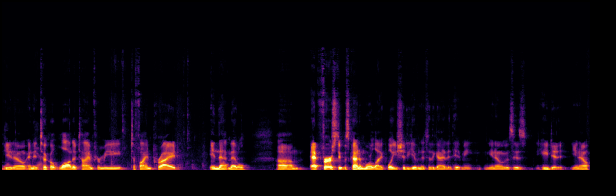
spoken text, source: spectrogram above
You know, and it Yeah. took a lot of time for me to find pride in that medal. Um, at first, it was kind of more like, well, you should have given it to the guy that hit me. You know, it was his, he did it, you know?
